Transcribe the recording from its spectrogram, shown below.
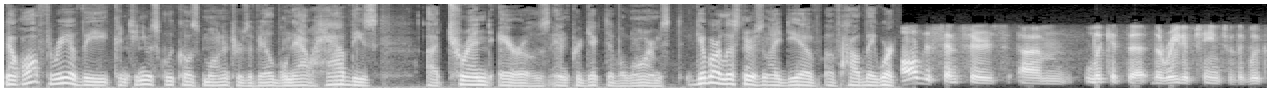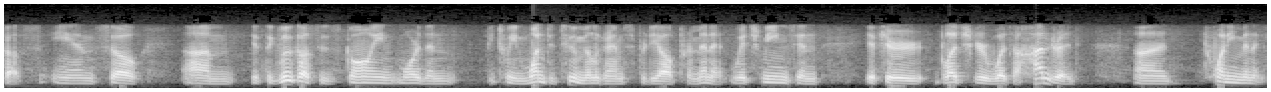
Now, all three of the continuous glucose monitors available now have these uh, trend arrows and predictive alarms. Give our listeners an idea of, of how they work. All the sensors um, look at the, the rate of change of the glucose. And so um, if the glucose is going more than between 1 to 2 milligrams per DL per minute, which means in if your blood sugar was 100, uh, 20 minutes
